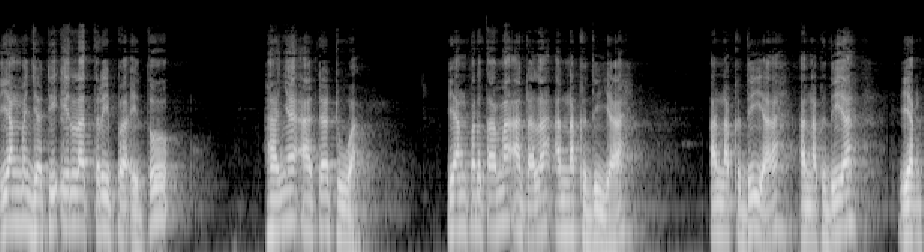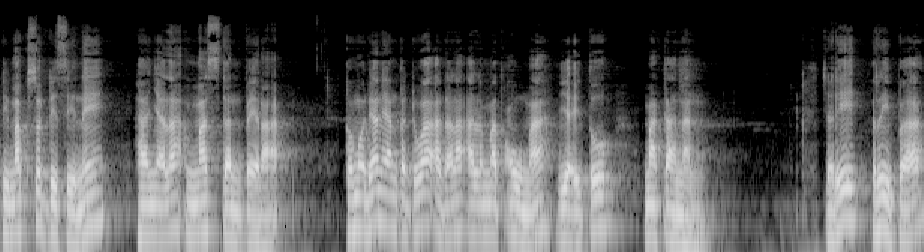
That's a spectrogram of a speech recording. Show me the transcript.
yang menjadi ilat riba itu hanya ada dua. Yang pertama adalah anak kediyah. Anak kediyah, anak kediyah yang dimaksud di sini hanyalah emas dan perak Kemudian yang kedua adalah al-mat'umah yaitu makanan. Jadi riba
